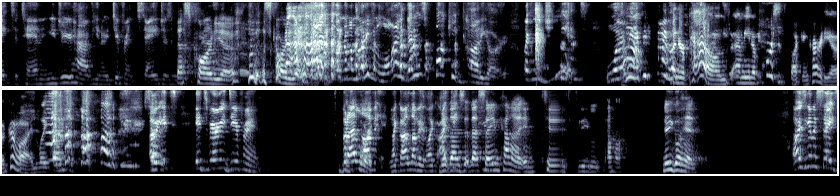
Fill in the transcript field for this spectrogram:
eight to ten, and you do have, you know, different stages. And That's cardio. That's cardio. I'm not even lying. That is fucking cardio. Like legit. Wow. I mean, if it's 500 pounds, I mean, of course it's fucking cardio. Come on, like. so I mean, it's it's very different but I love it. Like I love it. Like but I that's that same kind of intensity. Uh-huh. No, you go ahead. I was gonna say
